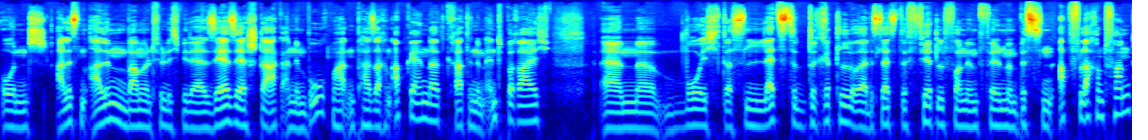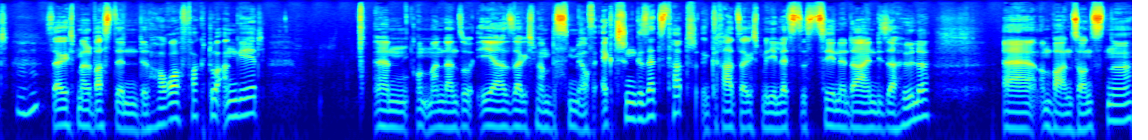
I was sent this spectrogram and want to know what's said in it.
und alles in allem war man natürlich wieder sehr, sehr stark an dem Buch. Man hat ein paar Sachen abgeändert, gerade in dem Endbereich, ähm, äh, wo ich das letzte Drittel oder das letzte Viertel von dem Film ein bisschen abflachend fand, sage ich mal, was den, den Horrorfaktor angeht. Ähm, und man dann so eher, sage ich mal, ein bisschen mehr auf Action gesetzt hat. Gerade, sage ich mal, die letzte Szene da in dieser Höhle. Äh, aber ansonsten äh,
